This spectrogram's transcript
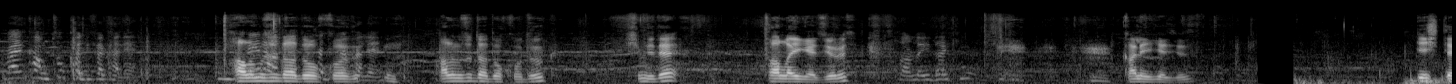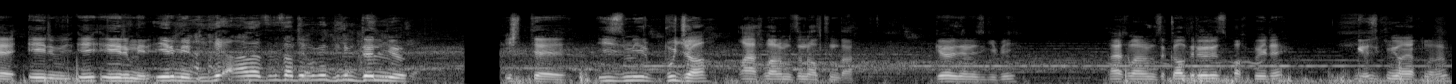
Welcome to Kadife Kale. Halımızı da dokuduk. Halımızı da dokuduk. Şimdi de tarlayı geziyoruz. Tarlayı derken. Kaleyi geziyoruz. İşte İrmir, İrmir, İrmir. diye Anasını satayım bugün dilim dönmüyor. İşte İzmir Buca ayaklarımızın altında. Gördüğünüz gibi ayaklarımızı kaldırıyoruz. Bak böyle gözükmüyor ayaklarım.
